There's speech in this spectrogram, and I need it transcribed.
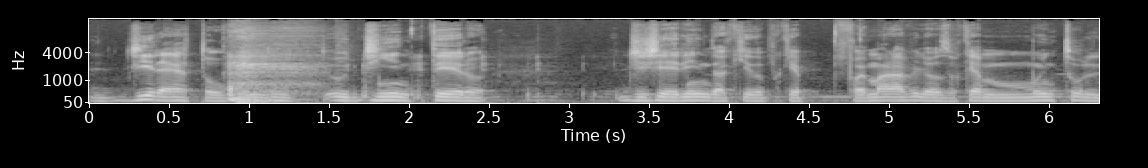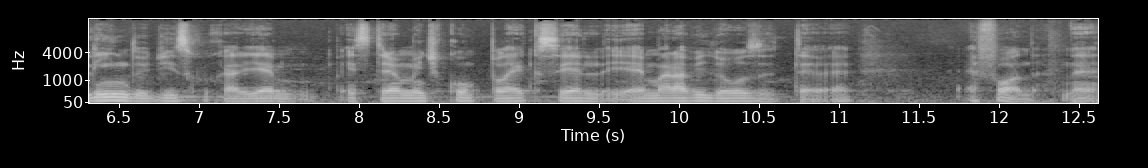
direto ouvindo o dia inteiro, digerindo aquilo, porque foi maravilhoso, porque é muito lindo o disco, cara, e é extremamente complexo, e é, é maravilhoso, é, é foda, né?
